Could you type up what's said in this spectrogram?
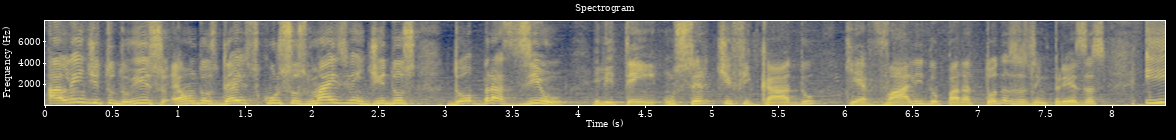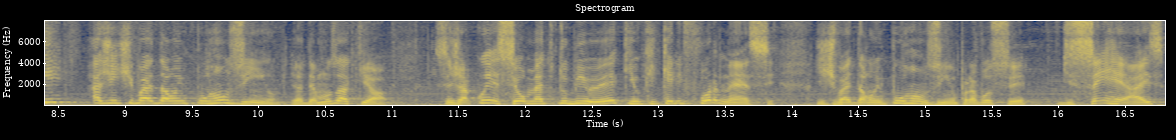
Além de tudo isso, é um dos 10 cursos mais vendidos do Brasil. Ele tem um certificado que é válido para todas as empresas e a gente vai dar um empurrãozinho. Já demos aqui, ó. Você já conheceu o método BioE aqui, o que, que ele fornece. A gente vai dar um empurrãozinho para você de 100 reais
